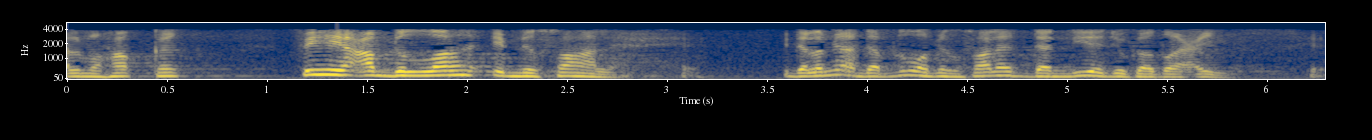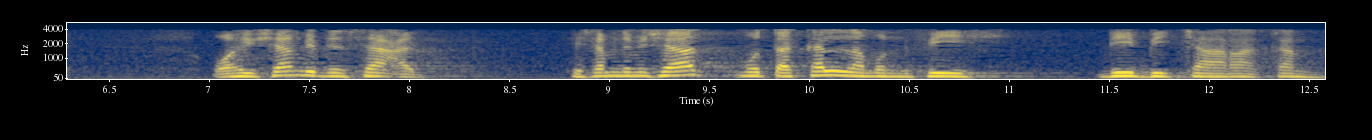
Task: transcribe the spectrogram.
Al-Muhaqqiq fihi Abdullah ibn Saleh. Di dalamnya ada Abdullah bin Saleh dan dia juga dhaif. Wa Hisham ibn Sa'ad Hisam bin Mishad mutakallamun fih dibicarakan.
